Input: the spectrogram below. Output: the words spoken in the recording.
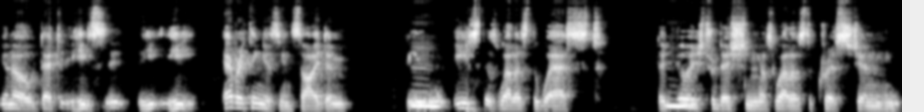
You know, that he's, he, he everything is inside him, the Mm. East as well as the West, the Mm. Jewish tradition as well as the Christian,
